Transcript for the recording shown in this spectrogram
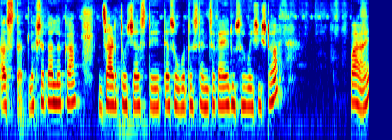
असतात. लक्षात आलं का? जाड त्वचा असते त्यासोबतच त्यांचं काय दुसरं वैशिष्ट्य? पाय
